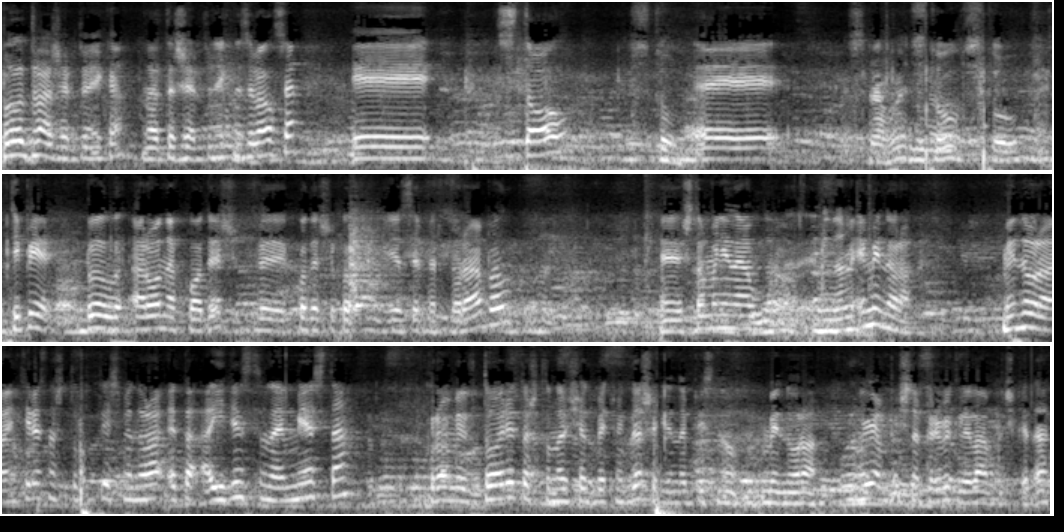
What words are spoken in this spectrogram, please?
Было два жертвенника, но это жертвенник назывался. И стол, стол. Э, Кровать, стол, стул. Теперь был Арона Кодеш, в Кодеше Кодеш, где Сефер Тура был. Э, что мы не на... Минура. Минура. Минура. Интересно, что тут есть Минура. Это единственное место, кроме в Торе, то, что насчет Бет Мигдаша, где написано Минура. Ну, я обычно привыкли лампочка, да?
